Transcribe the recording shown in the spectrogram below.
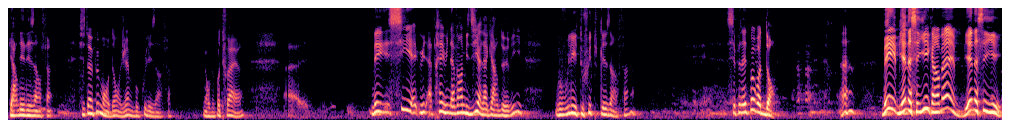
Garder des enfants. C'est un peu mon don, j'aime beaucoup les enfants. Mais on ne peut pas tout faire. Hein? Mais si, après une avant-midi à la garderie, vous voulez étouffer tous les enfants, c'est peut-être pas votre don. Hein? Mais bien essayé quand même, bien essayé.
